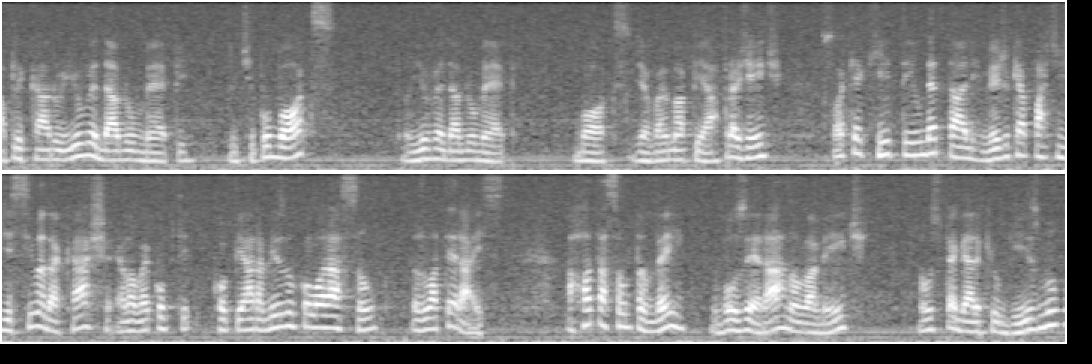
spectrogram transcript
aplicar o UVW Map do tipo Box. Então UVW Map Box já vai mapear para a gente. Só que aqui tem um detalhe, veja que a parte de cima da caixa ela vai copiar a mesma coloração das laterais. A rotação também, eu vou zerar novamente, vamos pegar aqui o gizmo,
